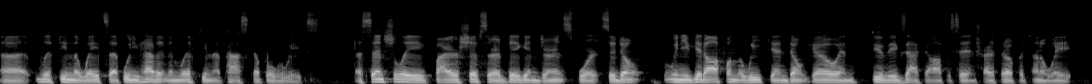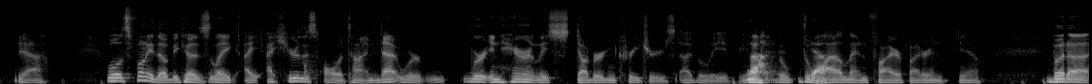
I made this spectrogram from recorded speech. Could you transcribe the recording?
uh, lifting the weights up when you haven't been lifting the past couple of weeks. Essentially, fire shifts are a big endurance sport. So don't when you get off on the weekend, don't go and do the exact opposite and try to throw up a ton of weight. Yeah, well, it's funny though because like I, I hear this all the time that we're we're inherently stubborn creatures. I believe you know, the, the yeah. wildland firefighter and you know, but uh,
